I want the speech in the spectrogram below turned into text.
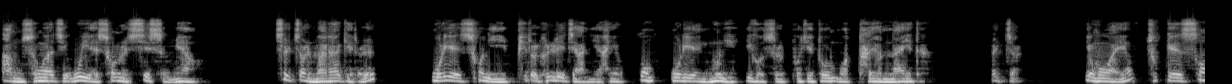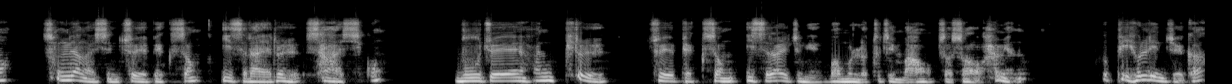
암송아지 위에 손을 씻으며 7절 말하기를 우리의 손이 피를 흘리지 아니하였고 우리의 눈이 이것을 보지도 못하였나이다. 8절 여호와여 주께서 속량하신 주의 백성 이스라엘을 사하시고 무죄한 피를 주의 백성 이스라엘 중에 머물러 두지 마옵소서 하면 그피 흘린 죄가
